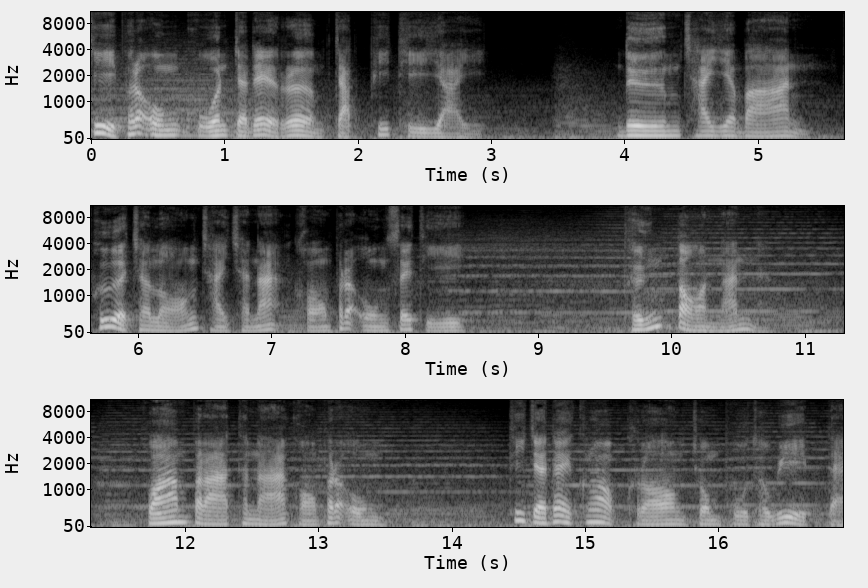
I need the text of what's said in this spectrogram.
ที่พระองค์ควรจะได้เริ่มจัดพิธีใหญ่ ดื่มชัยบาลเพื่อฉลองชัยชนะของพระองค์เสียที ถึงตอนนั้น ความปรารถนาของพระองค์ ที่จะได้ครอบครองชมพูทวีปแต่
